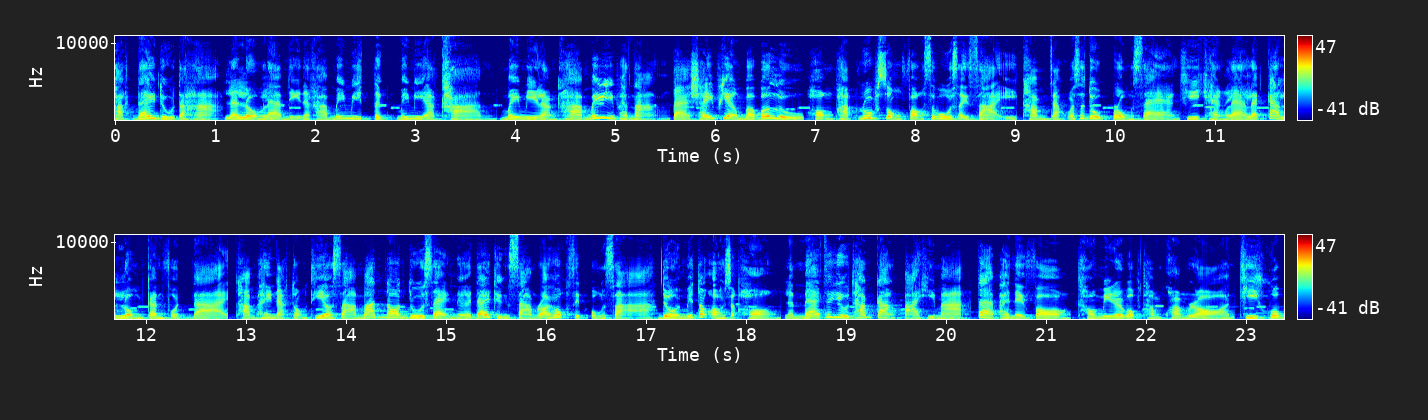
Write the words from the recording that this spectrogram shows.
พักได้ดูตาหา และโรงแรมนี้นะคะ ไม่มีตึกไม่มีอาคาร ไม่มีหลังคาไม่มีผนัง แต่ใช้เพียงบับเบิลลูห้องพักรูปทรงฟองสบู่ใสๆทำจากวัสดุโปร่งแสงที่แข็งแรงและกันลมกันฝนได้ทำให้นักท่องเที่ยวสามารถนอนดูแสงเหนือได้ถึง 360 องศา โดยไม่ต้องออกจากห้อง และแม้จะอยู่ท่ามกลางป่าหิมะ แต่ภายในฟองเขามีระบบทำความร้อน ที่ควบ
